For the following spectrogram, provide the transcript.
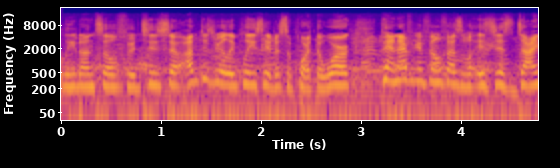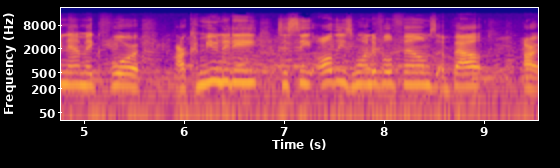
lead on Soul Food too. So I'm just really pleased here to support the work. Pan African Film Festival is just dynamic for our community to see all these wonderful films about our,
